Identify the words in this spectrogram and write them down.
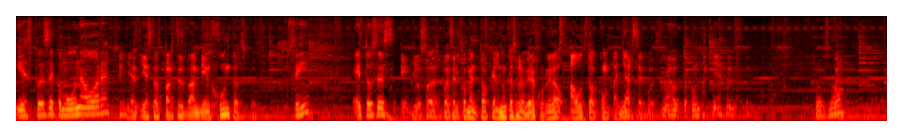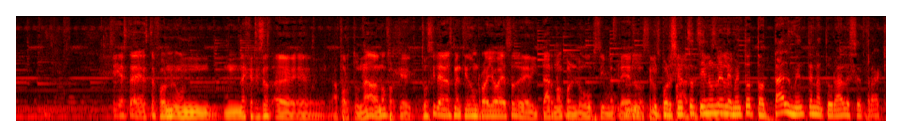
Y después de como una hora, Sí, y, y estas partes van bien juntas, pues. ¿sí? Entonces, Incluso después él comentó que él nunca se le hubiera ocurrido autoacompañarse, pues. autocompañados. Pues no. Sí, este, este fue un, un- un ejercicio eh, eh, afortunado, ¿no? Porque tú sí le habías metido un rollo a eso de editar, ¿no? Con loops y meterlos. Y los por cierto, y tiene un ese rollo. elemento totalmente natural ese track.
